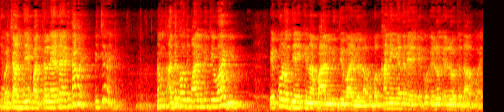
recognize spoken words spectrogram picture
ඔබ ඡන්දේ පත් කළා යන හැටි තමයි එච්චරයි නමුත් අද කවුද පාර්ලිමේන්තුවේ වාඩි වෙන්නේ 11 දෙනෙක් ඉන්නා පාර්ලිමේන්තුවේ වාඩි වෙලා ඔබ කණෙන් ඇදලා එලෝ එලෝට දාපු අය.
